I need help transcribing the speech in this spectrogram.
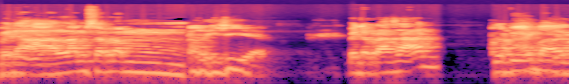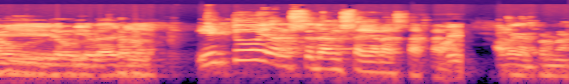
beda Iya. alam serem, oh iya. Beda perasaan. lebih lagi, lebih lagi. Itu yang sedang saya rasakan. apa ya pernah?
